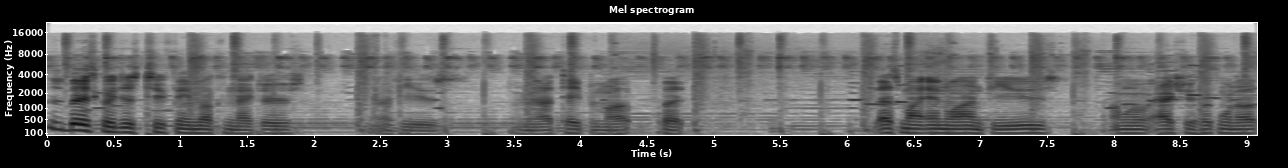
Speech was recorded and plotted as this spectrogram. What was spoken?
This is basically just two female connectors and a fuse. I mean, I taped them up, but that's my inline fuse. I'm gonna actually hook one up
